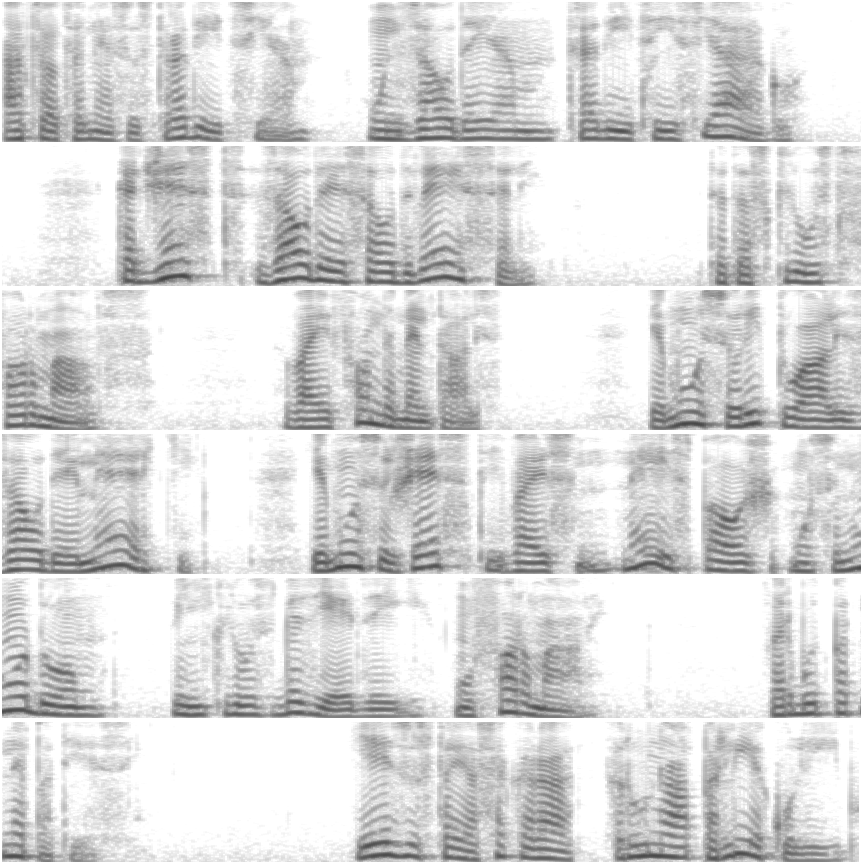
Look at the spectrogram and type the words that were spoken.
atsaucamies uz tradīcijām un zaudējam tradīcijas jēgu. Kad žests zaudē savu dvēseli, tad tas kļūst formāls, vai fundamentālisti. Ja mūsu rituāli zaudē mērķi, ja mūsu žesti vairs neizpauž mūsu nodomu, viņi kļūst bezjēdzīgi un formāli, varbūt pat nepatiesi. Jēzus tajā sakarā runā par liekulību.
